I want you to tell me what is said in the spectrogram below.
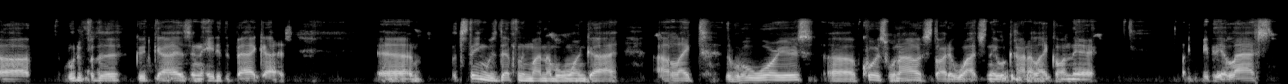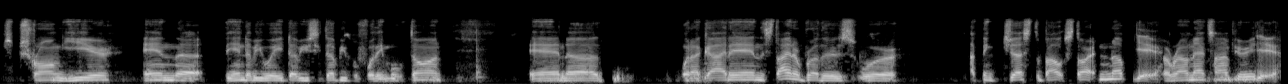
Uh, rooted for the good guys and hated the bad guys. Um, but Sting was definitely my number one guy. I liked the Road Warriors. Uh, of course, when I started watching, they were kind of like on their, like maybe their last strong year in the the NWA WCW before they moved on. And uh, when I got in, the Steiner brothers were, I think, just about starting up. Yeah. Around that time period. Yeah.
